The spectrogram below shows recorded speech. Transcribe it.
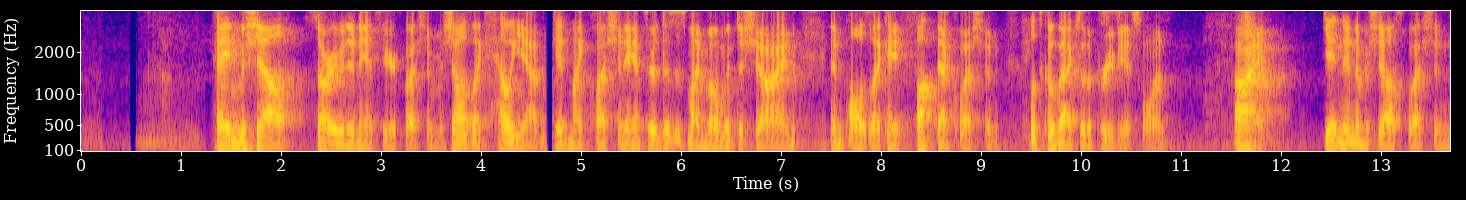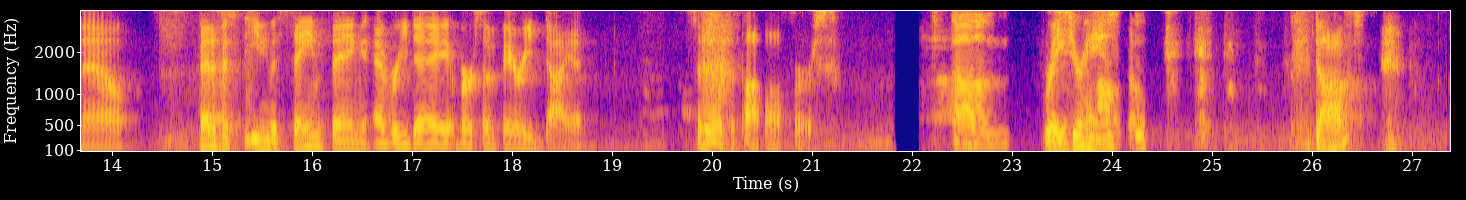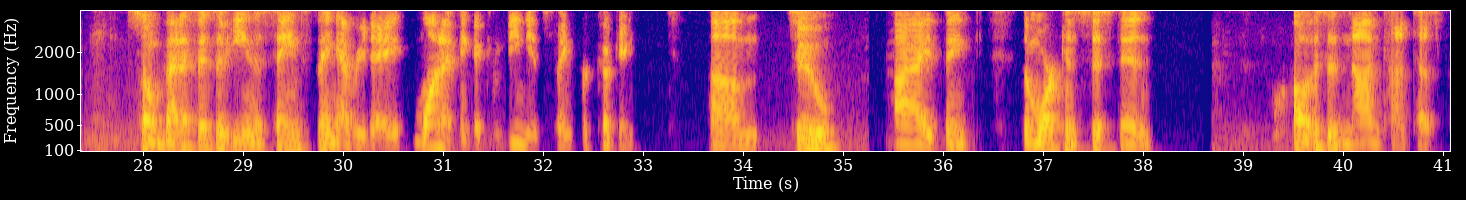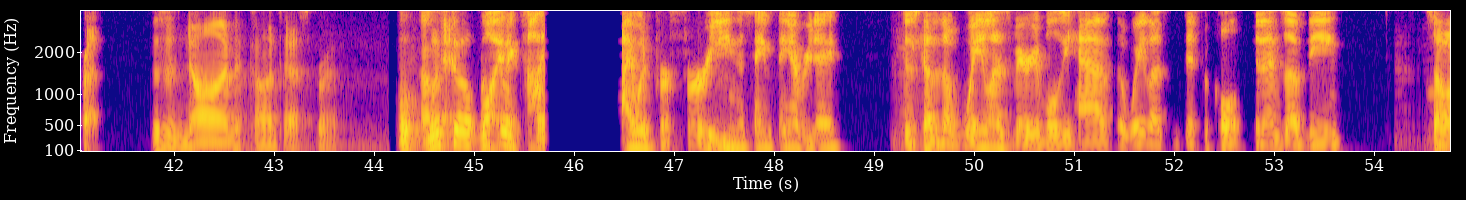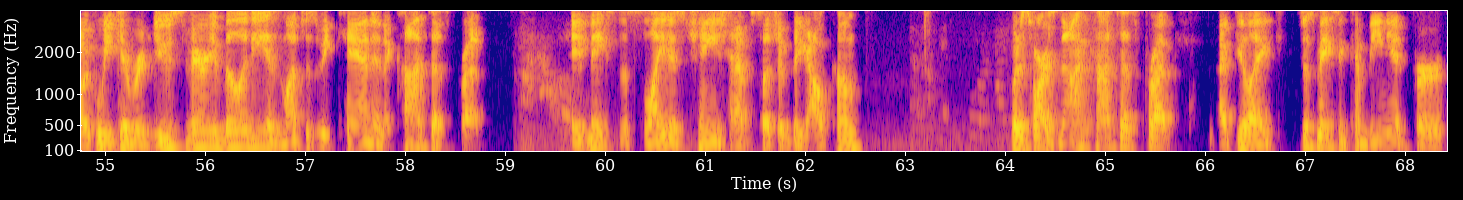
Hey, Michelle. Sorry we didn't answer your question. Michelle's like, hell yeah, I'm getting my question answered. This is my moment to shine. And Paul's like, hey, fuck that question. Let's go back to the previous one. All right. Getting into Michelle's question now. Benefits to eating the same thing every day versus a varied diet. So who wants to pop off first? Um, Raise your hand. Dom. So benefits of eating the same thing every day. One, I think a convenience thing for cooking. Um, two, I think the more consistent. Oh, this is non-contest prep. This is non-contest prep. Well, let's go. Let's in go. con- I would prefer eating the same thing every day, just because the way less variables you have, the way less difficult it ends up being. So if we could reduce variability as much as we can in a contest prep, it makes the slightest change have such a big outcome. But as far as non-contest prep, I feel like just makes it convenient for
